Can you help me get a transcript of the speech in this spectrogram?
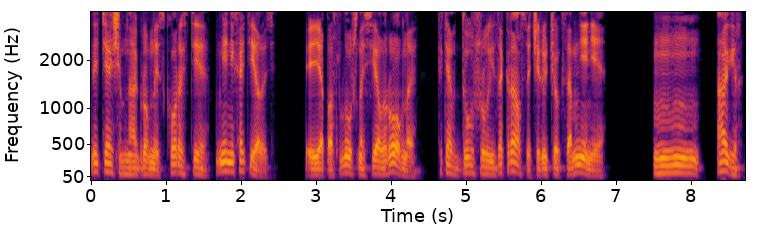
летящем на огромной скорости, мне не хотелось, и я послушно сел ровно, хотя в душу и закрался черючок сомнения. «М-м, Агер,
